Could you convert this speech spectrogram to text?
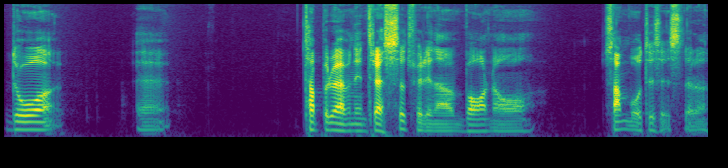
då eh, tappade du även intresset för dina barn och sambo till sist? Eller?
